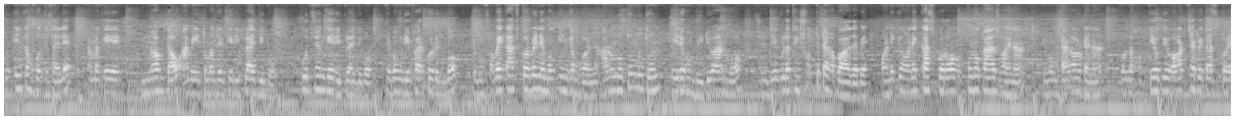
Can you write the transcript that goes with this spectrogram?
তো ইনকাম করতে চাইলে আমাকে নক দাও, আমি তোমাদেরকে রিপ্লাই দিব, প্রতিজনকে রিপ্লাই দিব এবং রিফার করে দেবো এবং সবাই কাজ করবেন এবং ইনকাম করবেন আরও নতুন নতুন এরকম ভিডিও আনব, যেগুলো থেকে সত্তর টাকা পাওয়া যাবে। অনেকে অনেক কাজ করো, কোনো কাজ হয় না এবং টাকা ওঠে না। কোনো কেউ কেউ হোয়াটসঅ্যাপে কাজ করে,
